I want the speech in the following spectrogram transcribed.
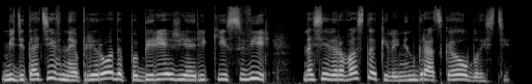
медитативная природа побережья реки Свирь на северо-востоке Ленинградской области.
